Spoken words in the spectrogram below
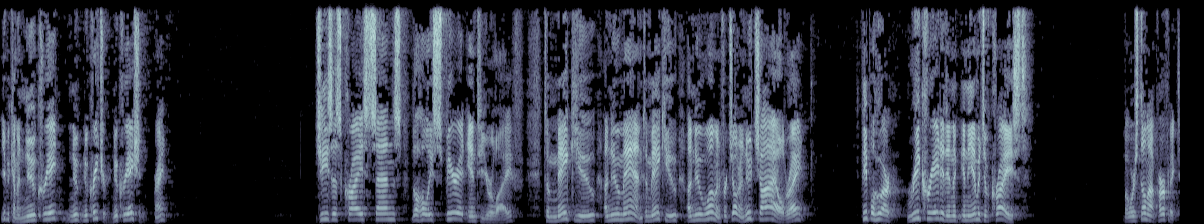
you become a new create, new, new creature, new creation, right? Jesus Christ sends the Holy Spirit into your life to make you a new man, to make you a new woman, for children, a new child, right? People who are recreated in the, in the image of Christ. But we're still not perfect.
